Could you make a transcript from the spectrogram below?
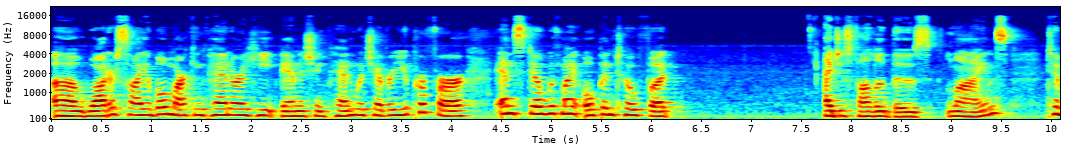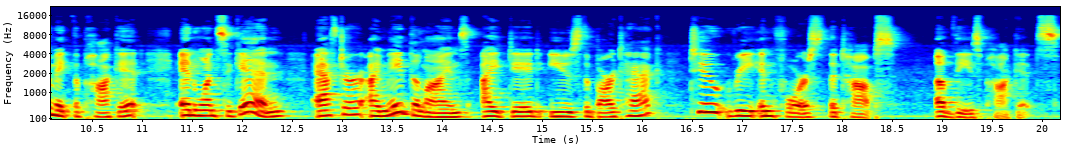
uh, water-soluble marking pen or a heat vanishing pen, whichever you prefer, and still with my open toe foot, I just followed those lines to make the pocket. And once again, after I made the lines, I did use the bar tack to reinforce the tops of these pockets.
